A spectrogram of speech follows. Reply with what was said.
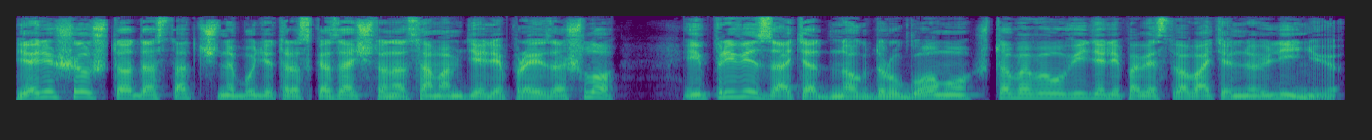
Я решил, что достаточно будет рассказать, что на самом деле произошло, и привязать одно к другому, чтобы вы увидели повествовательную линию,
